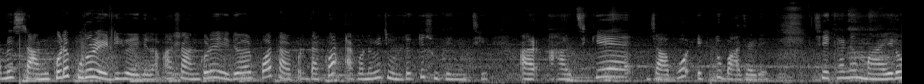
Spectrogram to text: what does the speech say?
আমি স্নান করে পুরো রেডি হয়ে গেলাম। আর স্নান করে রেডি হওয়ার পর তারপর দেখো, এখন আমি চুলটা একটু শুকিয়ে নিচ্ছি। আর আজকে যাব একটু বাজারে। সেখানে মায়েরও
